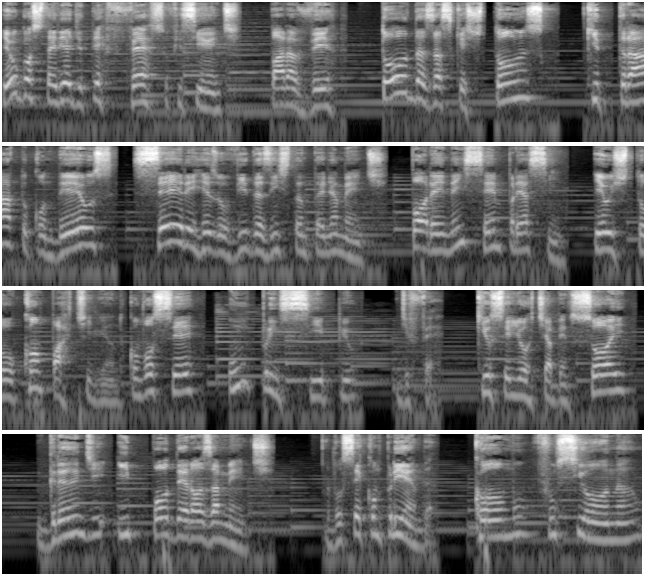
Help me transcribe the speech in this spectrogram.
Eu gostaria de ter fé suficiente para ver todas as questões que trato com Deus serem resolvidas instantaneamente. Porém, nem sempre é assim. Eu estou compartilhando com você um princípio de fé. Que o Senhor te abençoe grande e poderosamente você compreenda como funcionam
